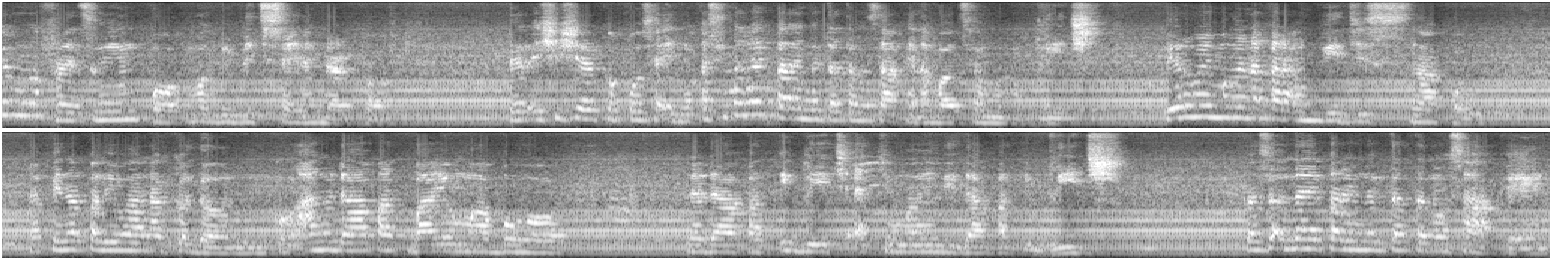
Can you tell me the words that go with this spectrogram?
Hello mga friends, ngayon po ng hair ko. Pero isi-share ko po sa inyo kasi marami pa rin nagtatanong sa akin about sa mga bleach. Pero may mga nakaraang videos na ako na pinapaliwanag ko doon kung ano dapat ba yung mga buhok na dapat i-bleach at yung mga hindi dapat i-bleach. Kasi ano pa rin nagtatanong sa akin.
